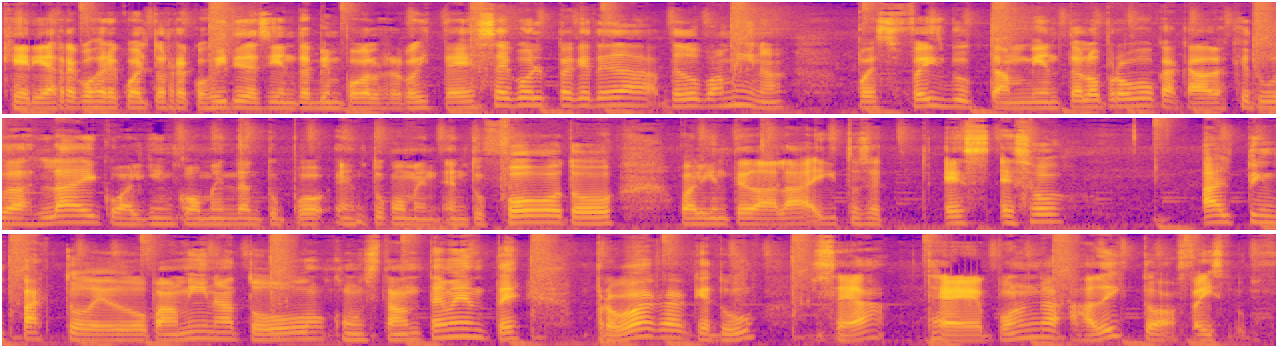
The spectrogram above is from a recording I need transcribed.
querías recoger el cuarto, recogiste y te sientes bien porque lo recogiste. Ese golpe que te da de dopamina, pues Facebook también te lo provoca cada vez que tú das like o alguien comenta en tu, en tu, en foto o alguien te da like. Entonces, es eso alto impacto de dopamina todo constantemente provoca que tú sea, te pongas adicto a Facebook.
